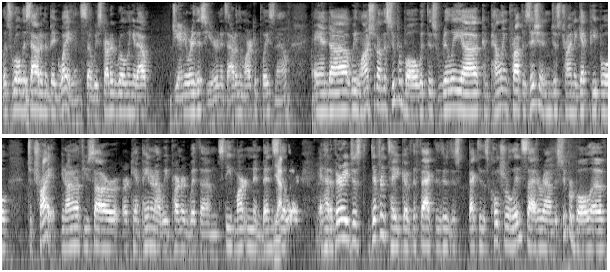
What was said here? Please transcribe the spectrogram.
let's roll this out in a big way. And so we started rolling it out january this year and it's out in the marketplace now. And uh, we launched it on the super bowl with this really uh, compelling proposition just trying to get people to try it. You know i don't know if you saw our, our campaign or not. We partnered with um, steve martin and ben yep. stiller and had a very just different take of the fact that there's this back to this cultural insight around the Super Bowl of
